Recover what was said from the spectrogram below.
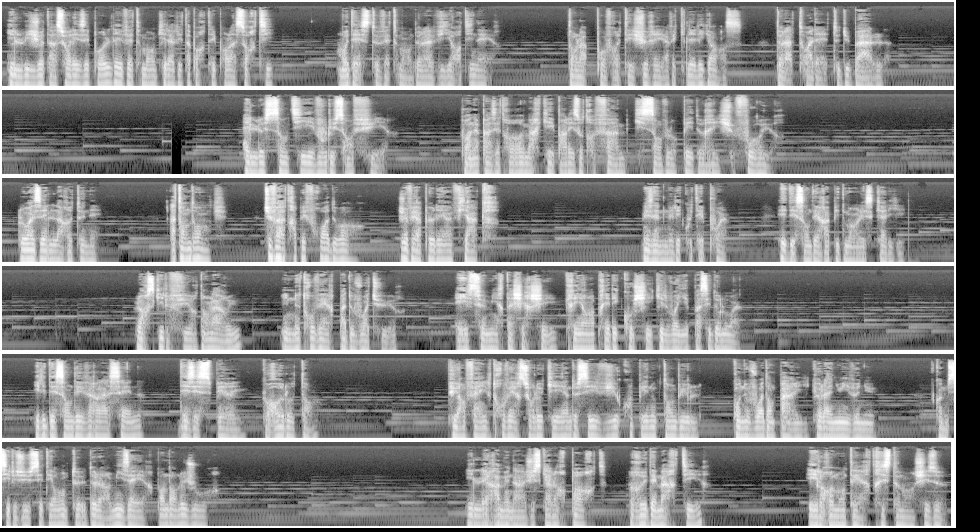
Il lui jeta sur les épaules les vêtements qu'il avait apportés pour la sortie, modestes vêtements de la vie ordinaire dont la pauvreté jurait avec l'élégance de la toilette du bal. Elle le sentit et voulut s'enfuir pour ne pas être remarquée par les autres femmes qui s'enveloppaient de riches fourrures. Loisel la retenait. Attends donc, tu vas attraper froid dehors. Je vais appeler un fiacre mais elle ne l'écoutait point et descendait rapidement l'escalier. Lorsqu'ils furent dans la rue, ils ne trouvèrent pas de voiture, et ils se mirent à chercher, criant après les cochers qu'ils voyaient passer de loin. Ils descendaient vers la Seine, désespérés, grelottants. Puis enfin ils trouvèrent sur le quai un de ces vieux coupés noctambules qu'on ne voit dans Paris que la nuit venue, comme s'ils eussent été honteux de leur misère pendant le jour. Il les ramena jusqu'à leur porte, rue des Martyrs, et ils remontèrent tristement chez eux.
